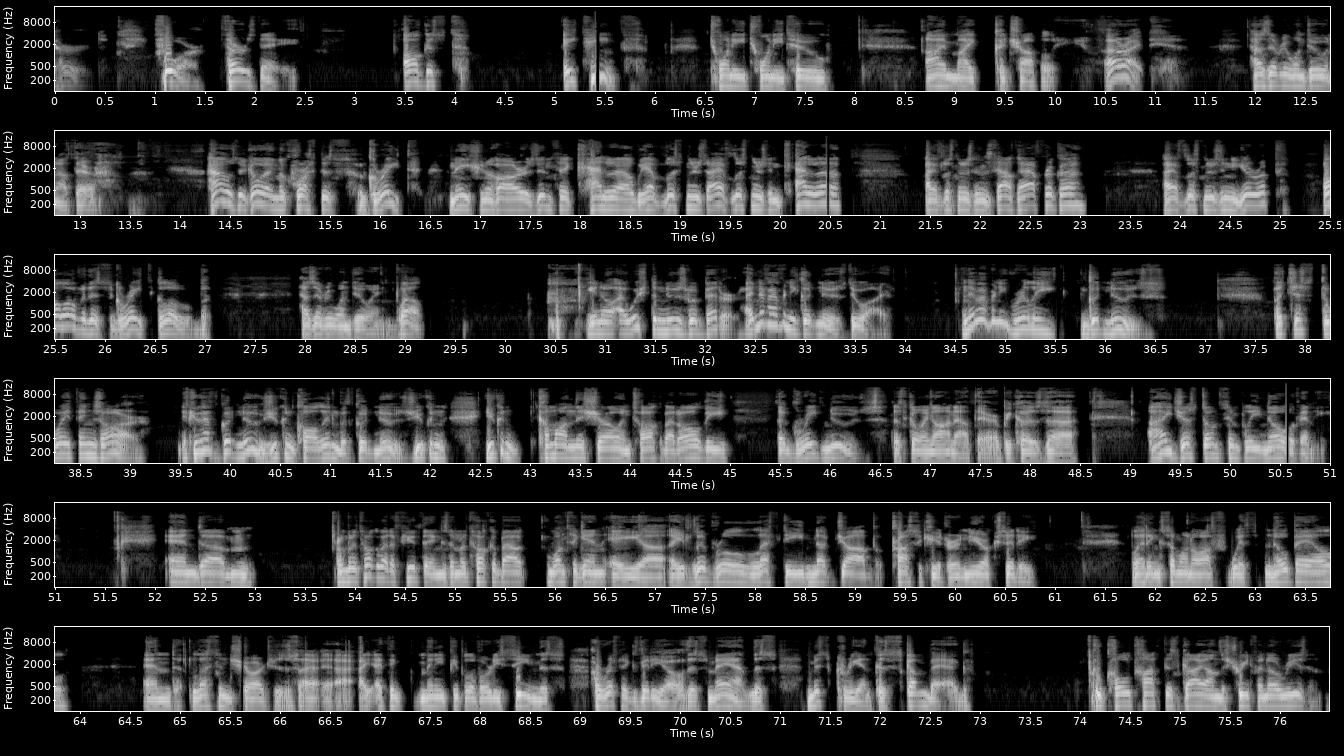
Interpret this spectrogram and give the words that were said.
heard for Thursday, August 18th, 2022. I'm Mike Kachopoli. All right. How's everyone doing out there? How's it going across this great nation of ours into Canada? We have listeners. I have listeners in Canada. I have listeners in South Africa. I have listeners in Europe, all over this great globe. How's everyone doing? Well, you know, I wish the news were better. I never have any good news, do I? I never have any really good news. But just the way things are. If you have good news, you can call in with good news. You can you can come on this show and talk about all the the great news that's going on out there because uh, I just don't simply know of any. And um, I'm going to talk about a few things. I'm going to talk about once again a uh, a liberal lefty nut job prosecutor in New York City letting someone off with no bail and lessened charges. I, I, I think many people have already seen this horrific video this man, this miscreant, this scumbag, who cold cocked this guy on the street for no reason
